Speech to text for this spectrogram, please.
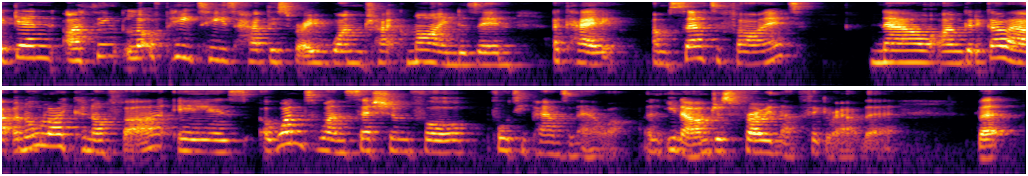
again, I think a lot of PTs have this very one track mind, as in, okay, I'm certified. Now I'm going to go out, and all I can offer is a one to one session for £40 an hour. And, you know, I'm just throwing that figure out there. But,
